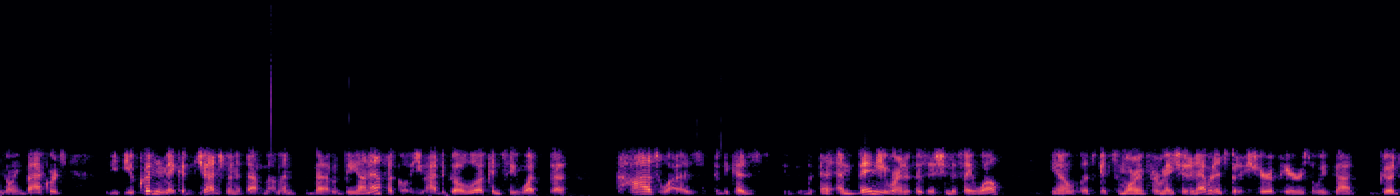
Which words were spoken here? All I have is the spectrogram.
going backwards, you couldn't make a judgment at that moment. That would be unethical. You had to go look and see what the cause was because, and then you were in a position to say, well, you know, let's get some more information and evidence, but it sure appears that we've got good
